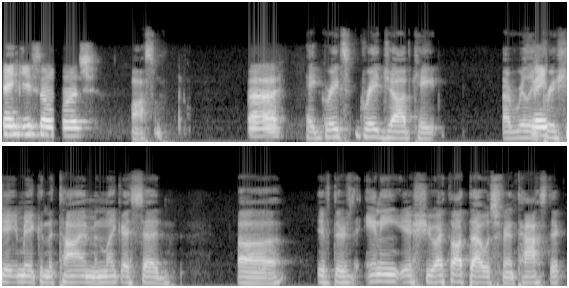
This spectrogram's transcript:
Thank you so much. Awesome. Bye. Hey, great great job, Kate. I really appreciate you making the time. And like I said, uh, if there's any issue, I thought that was fantastic.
